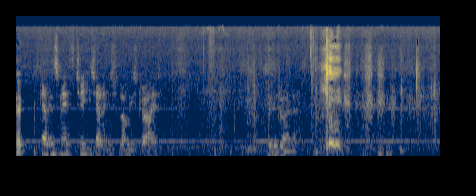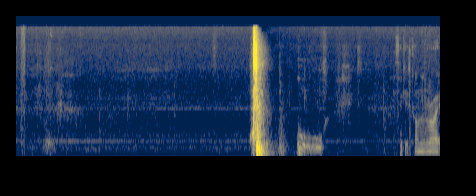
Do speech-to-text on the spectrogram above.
Go. Gavin Smith, cheeky challenge, longest drive. With a driver. Ooh. I think it's gone right.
